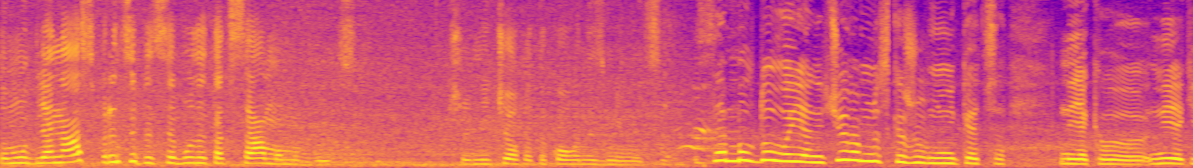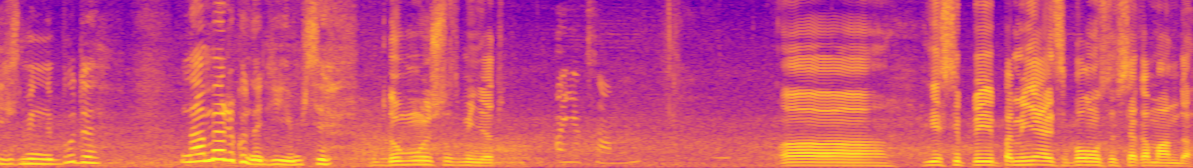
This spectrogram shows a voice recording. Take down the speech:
Тому для нас, в принципі, це буде так само, мабуть, що нічого такого не зміниться. За Молдову я нічого вам не скажу, мені кажеться, ніякого, ніяких змін не буде. На Америку надіємося. Думаю, что изменят. А як саме? А, Если пе- поменяется полностью вся команда.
